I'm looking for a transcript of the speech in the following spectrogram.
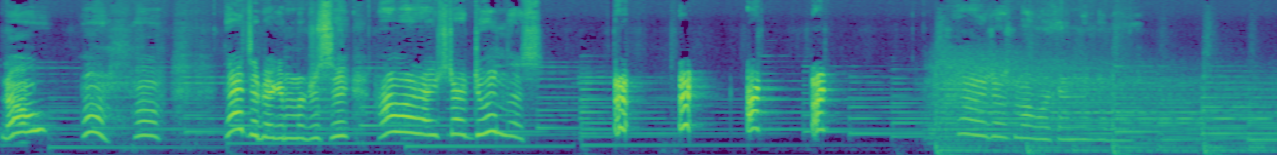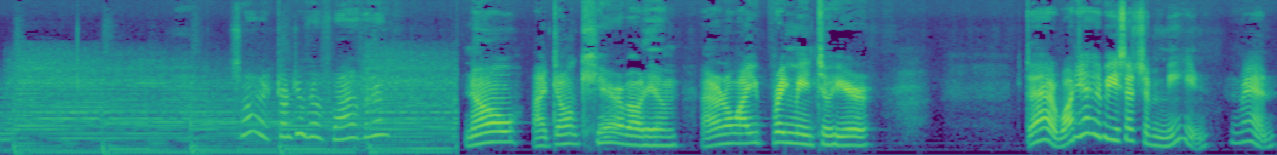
No? Oh, that's a big emergency. How would I start doing this? Sonic, don't you feel bad for him? No, I don't care about him. I don't know why you bring me into here. Dad, why do you have to be such a mean man?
